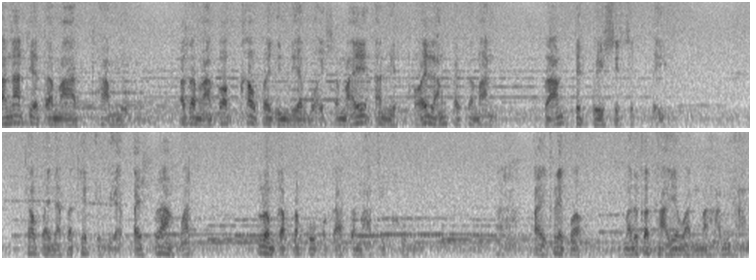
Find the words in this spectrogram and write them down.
ฐานะที่อาตมาทำอยู่อาตมาก็เข้าไปอินเดียบ่อย สมัยอดีตถอยหลังไปประมาณสามสิบปีสี่สิบปี เข้าไปในประเทศอินเดียไปสร้างวัด ร่วมกับพระครูประกาศสมาธิคุณไปเขาเรียกว่ามารุกทายวันมหาวิหาร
